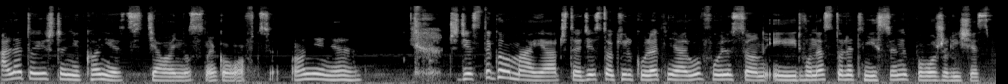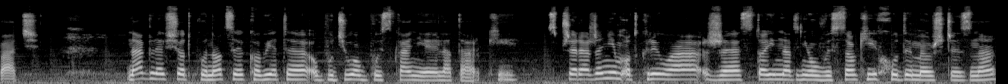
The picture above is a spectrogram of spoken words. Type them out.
Ale to jeszcze nie koniec działań nocnego łowcy. O nie, nie. 30 maja 40-kilkuletnia Ruth Wilson i 12-letni syn położyli się spać. Nagle w środku nocy kobietę obudziło błyskanie latarki. Z przerażeniem odkryła, że stoi nad nią wysoki, chudy mężczyzna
